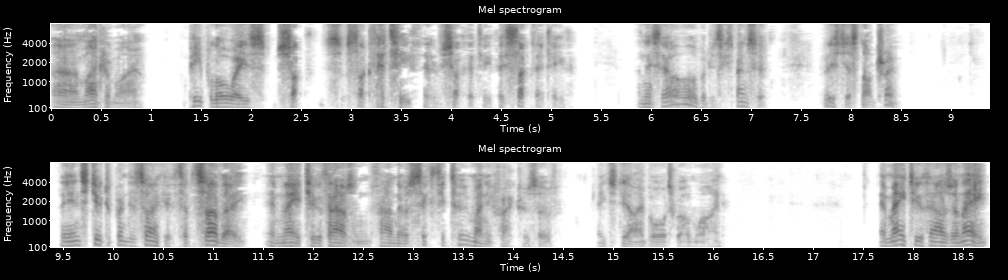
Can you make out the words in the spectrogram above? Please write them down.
uh, microvia, people always shock, suck their teeth, they shock their teeth, they suck their teeth. And they say, oh, but it's expensive. But it's just not true. The Institute of Printed Circuits did a survey in May 2000 found there were 62 manufacturers of HDI boards worldwide. In May 2008,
